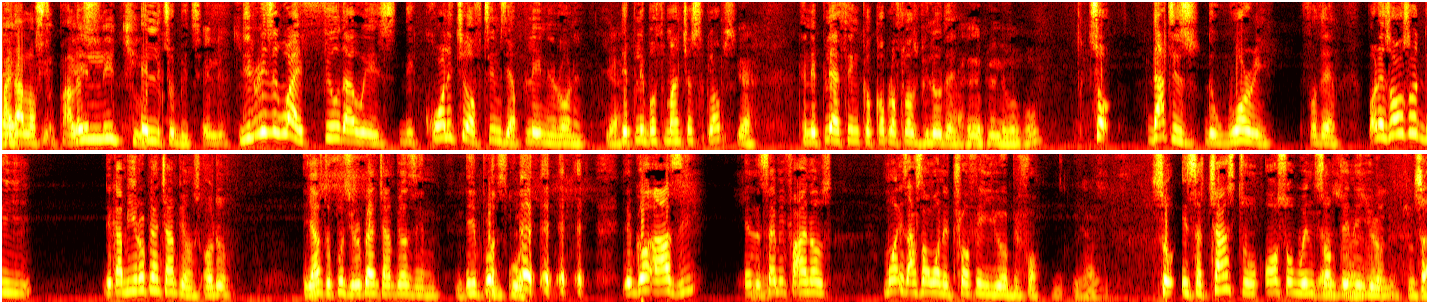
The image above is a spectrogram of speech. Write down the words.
by that loss to eh, Palace. a little. A little bit. A little. The reason why I feel that way is the quality of teams they are playing in running. Yeah. They play both Manchester clubs, yeah. and they play, I think, a couple of clubs below them. I think they play Liverpool. So that is the worry for them. But there's also the they can be European champions, although you have to put European champions in in prospect. They've got AZ in the semi-finals. Moyes hasn't won a trophy in Europe before. So it's a chance to also win something in Europe. So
